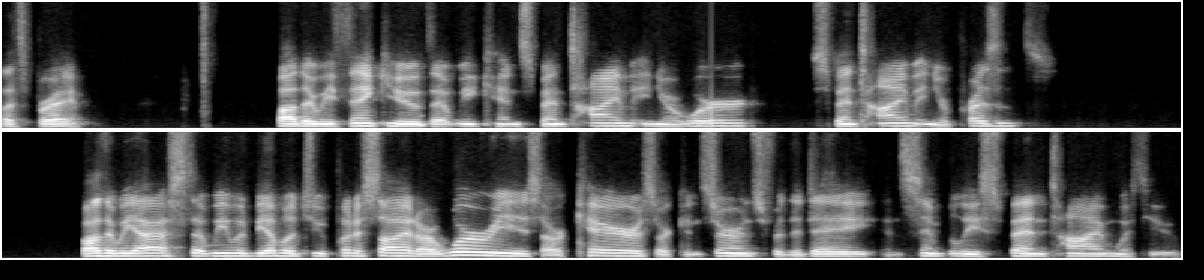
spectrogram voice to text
Let's pray. Father, we thank you that we can spend time in your word, spend time in your presence. Father, we ask that we would be able to put aside our worries, our cares, our concerns for the day, and simply spend time with you.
